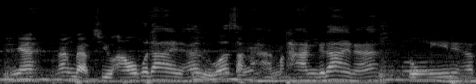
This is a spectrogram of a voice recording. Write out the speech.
เป็นไงนั่งแบบชิลเอาท์ก็ได้นะฮะ หรือว่าสั่งอาหารมาทานก็ได้นะ ตรงนี้นะครับ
